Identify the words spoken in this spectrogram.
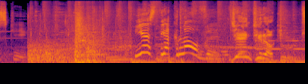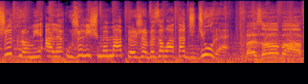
Wspaniale, pieski! Jest jak nowy. Dzięki, Roki. Przykro mi, ale użyliśmy mapy, żeby załatać dziurę. Bez obaw.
